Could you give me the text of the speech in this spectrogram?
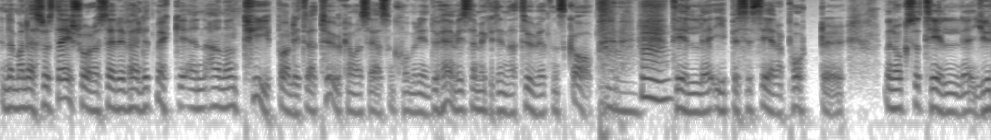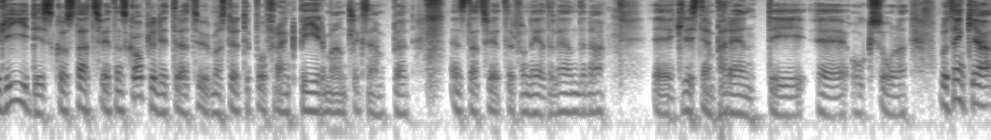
när man läser hos dig så är det väldigt mycket en annan typ av litteratur kan man säga som kommer in. Du hänvisar mycket till naturvetenskap, mm. till IPCC-rapporter men också till juridisk och statsvetenskaplig litteratur. Man stöter på Frank Bierman till exempel, en statsvetare från Nederländerna, eh, Christian Parenti eh, och sådant. Och då tänker jag,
